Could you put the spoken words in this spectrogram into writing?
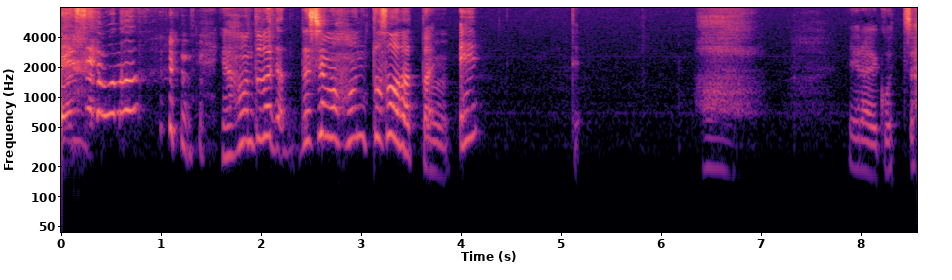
や本当だから私も本当そうだった、うん。え？はあ。えらいこっちゃ、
